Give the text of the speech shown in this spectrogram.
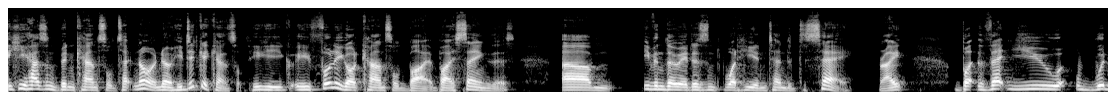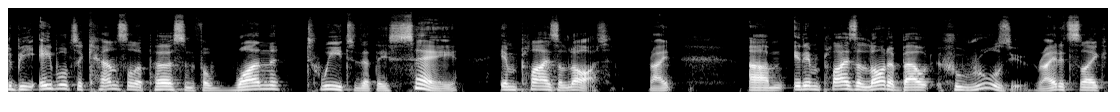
he hasn't been cancelled. Te- no, no, he did get cancelled. He, he he fully got cancelled by by saying this, um, even though it isn't what he intended to say, right? But that you would be able to cancel a person for one tweet that they say implies a lot, right? Um, it implies a lot about who rules you, right? It's like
